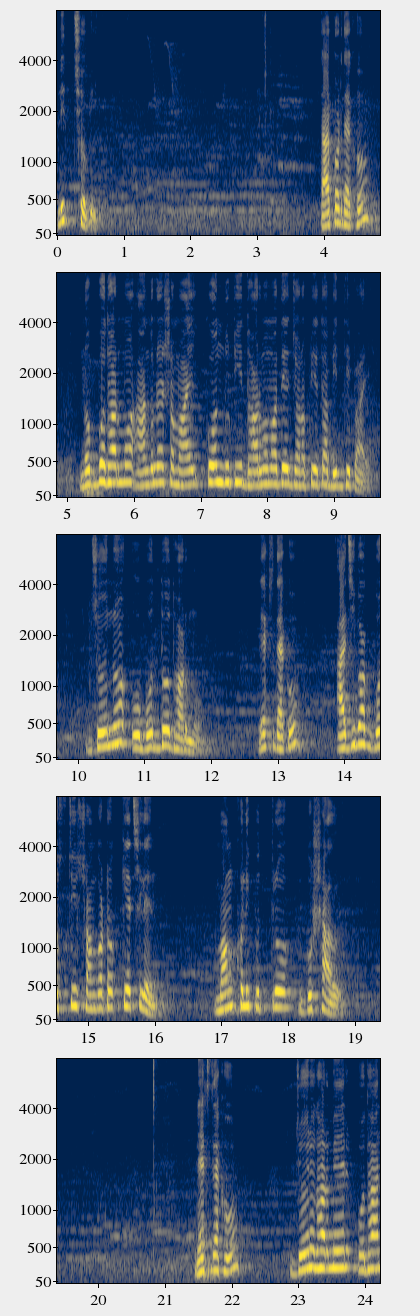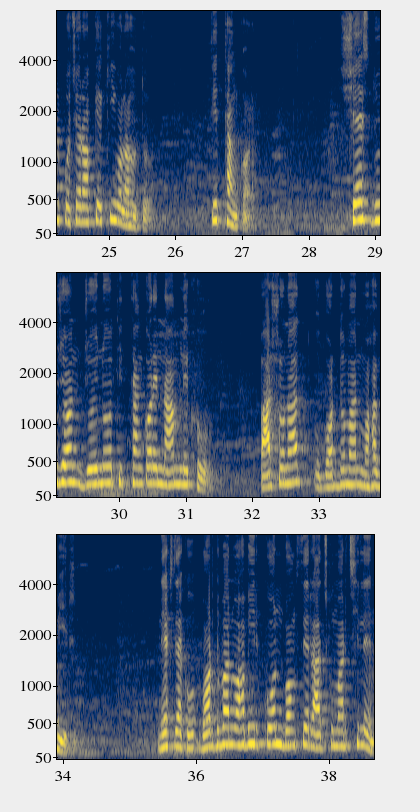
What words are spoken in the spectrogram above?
লিচ্ছবি তারপর দেখো, নব্য ধর্ম আন্দোলনের সময় কোন দুটি ধর্মমতের জনপ্রিয়তা বৃদ্ধি পায়? জৈন ও বৌদ্ধ ধর্ম। নেক্সট দেখো, আজীবক গোষ্ঠীর সংগঠক কে ছিলেন? মঙ্খলিপুত্র গোশাল। নেক্সট দেখো, জৈন ধর্মের প্রধান প্রচারককে কি বলা হতো? তীর্থাঙ্কর। শেষ দুজন জৈন তীর্থাঙ্করের নাম লেখো, পার্শ্বনাথ ও বর্ধমান মহাবীর। নেক্সট দেখো, বর্ধমান মহাবীর কোন বংশের রাজকুমার ছিলেন?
